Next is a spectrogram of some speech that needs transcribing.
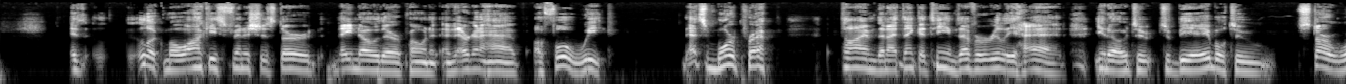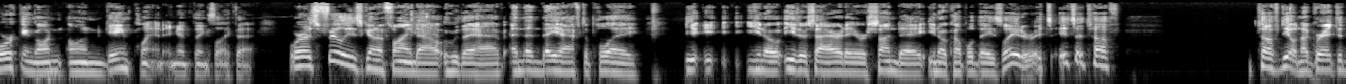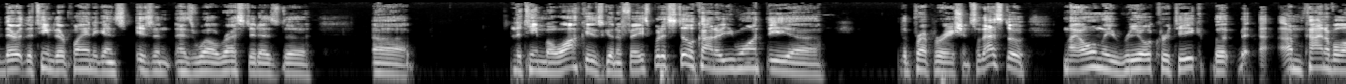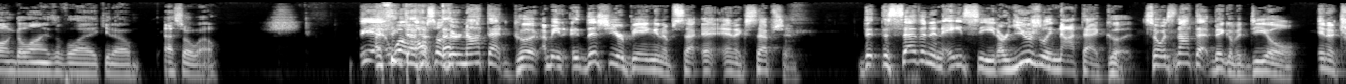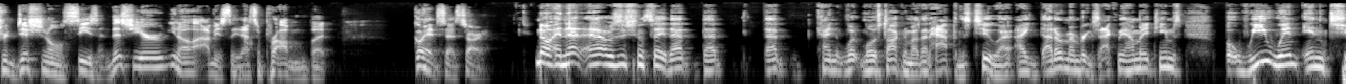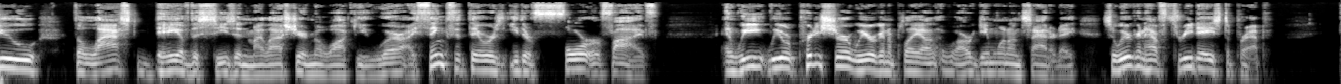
is look, Milwaukee's finishes third. They know their opponent, and they're going to have a full week. That's more prep time than I think a team's ever really had, you know, to to be able to start working on on game planning and things like that. Whereas Philly's going to find out who they have, and then they have to play, you, you know, either Saturday or Sunday. You know, a couple days later. It's it's a tough, tough deal. Now, granted, they're the team they're playing against isn't as well rested as the uh, the team Milwaukee is going to face, but it's still kind of you want the uh, the preparation. So that's the my only real critique. But uh, I'm kind of along the lines of like you know SOL. Yeah, well, that- also that- they're not that good. I mean, this year being an obse- an exception, the, the seven and eight seed are usually not that good, so it's not that big of a deal in a traditional season. This year, you know, obviously that's a problem. But go ahead, Seth. Sorry. No, and that I was just to say that that that kind of what Mo was talking about that happens too. I, I I don't remember exactly how many teams, but we went into the last day of the season my last year in Milwaukee where I think that there was either four or five, and we we were pretty sure we were going to play on our game one on Saturday, so we were going to have three days to prep,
